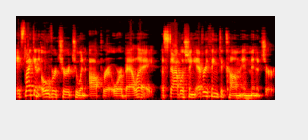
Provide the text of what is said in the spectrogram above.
It's like an overture to an opera or a ballet, establishing everything to come in miniature.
